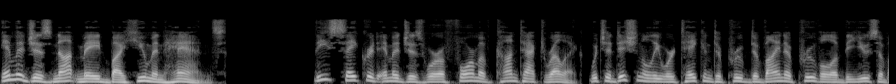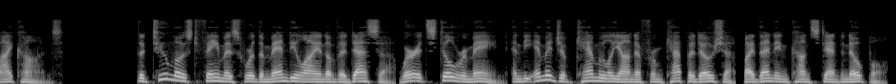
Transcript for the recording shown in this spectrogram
images not made by human hands. These sacred images were a form of contact relic, which additionally were taken to prove divine approval of the use of icons. The two most famous were the Mandylion of Edessa where it still remained and the image of Camuliana from Cappadocia, by then in Constantinople.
